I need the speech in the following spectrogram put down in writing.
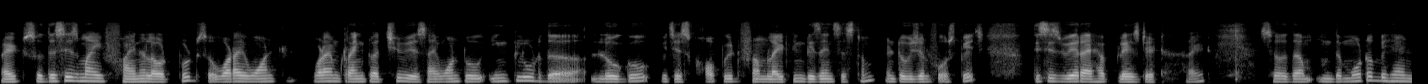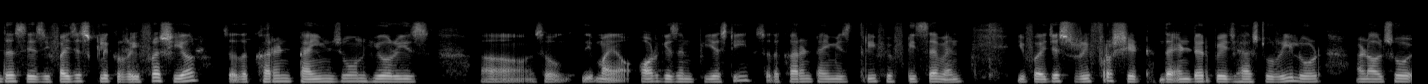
right? So this is my final output. So what I want, what I'm trying to achieve is I want to include the logo, which is copied from Lightning Design System into Visual Force page. This is where I have placed it, right? So the, the motto behind this is if I just click refresh here, so the current time zone here is uh, so the, my org is in PST. So the current time is 357. If I just refresh it, the entire page has to reload and also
